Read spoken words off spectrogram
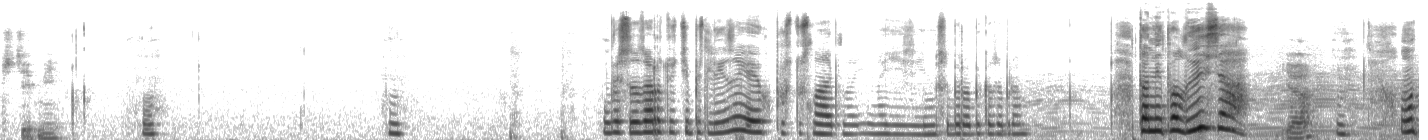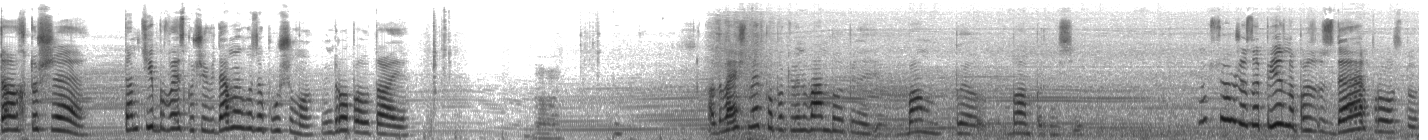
Почти мій. Дивись, зараз тут підлізе, я їх просто снайпну на їзі, і ми собі робіка заберемо. Та не палися! Я? Ну та хто ще? Там тіп вискочив, віддамо його запушимо. Він дропа лутає. А давай швидко, поки він бампер, бампер, бампер не сів. Ну все, вже запізно, здер просто.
